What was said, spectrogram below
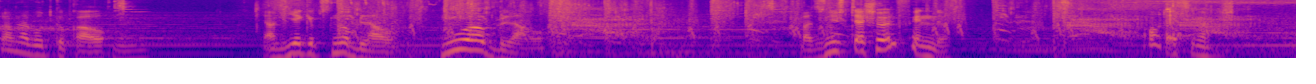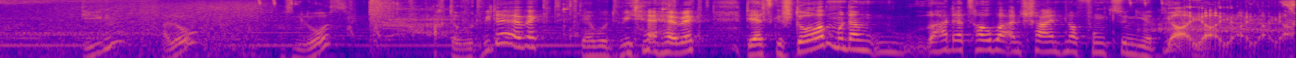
Können wir gut gebrauchen. Ja, und hier gibt es nur blau. Nur blau. Was ich nicht sehr schön finde. Oh, da ist jemand gestiegen. Hallo? Was ist denn los? Ach, der wurde wieder erweckt. Der wurde wieder erweckt. Der ist gestorben und dann hat der Zauber anscheinend noch funktioniert. Ja, ja, ja, ja, ja.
